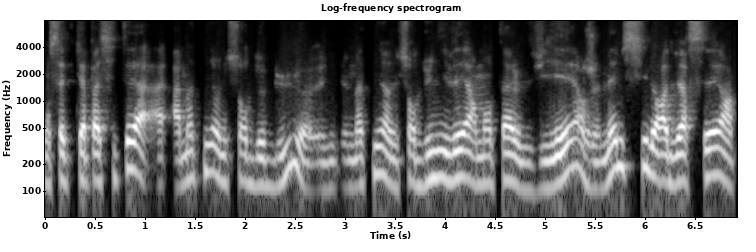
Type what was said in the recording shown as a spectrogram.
ont cette capacité à, maintenir une sorte de bulle, maintenir une sorte d'univers mental vierge, même si leur adversaire,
